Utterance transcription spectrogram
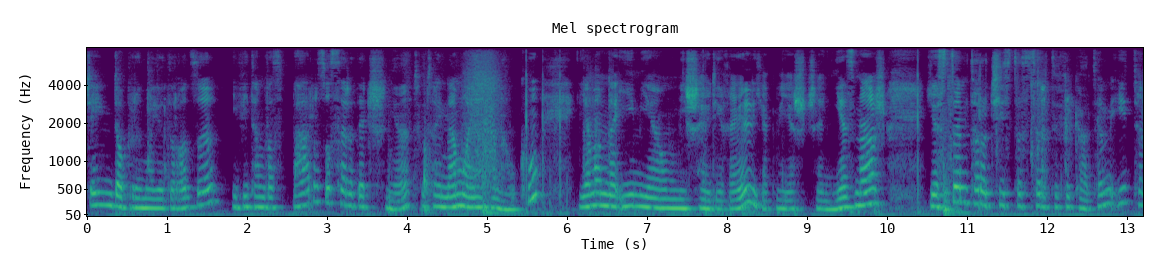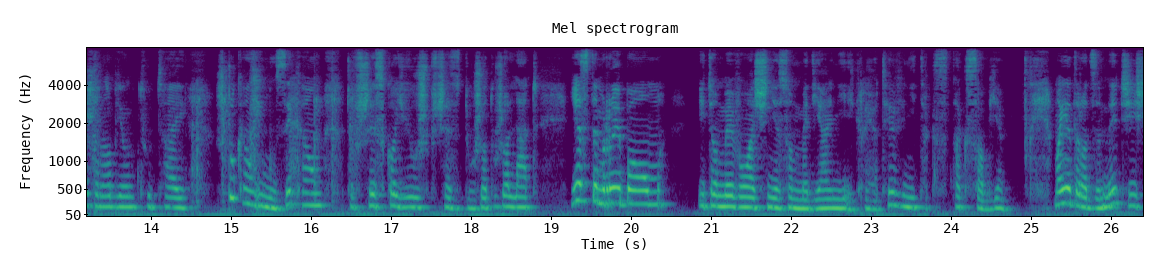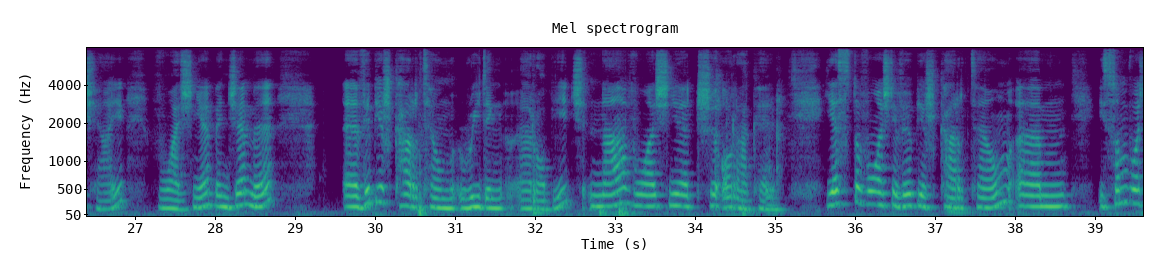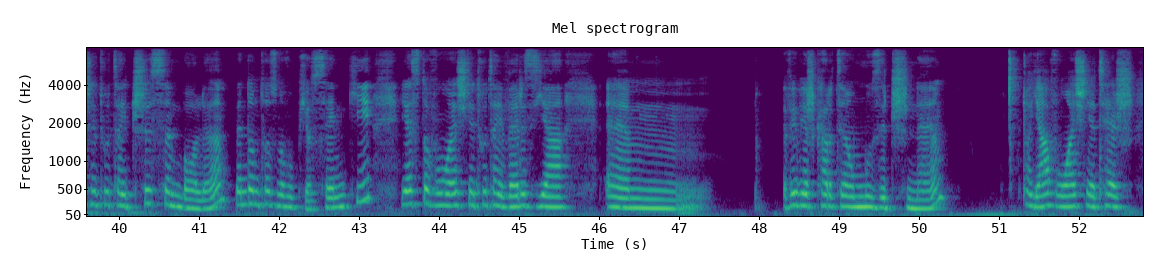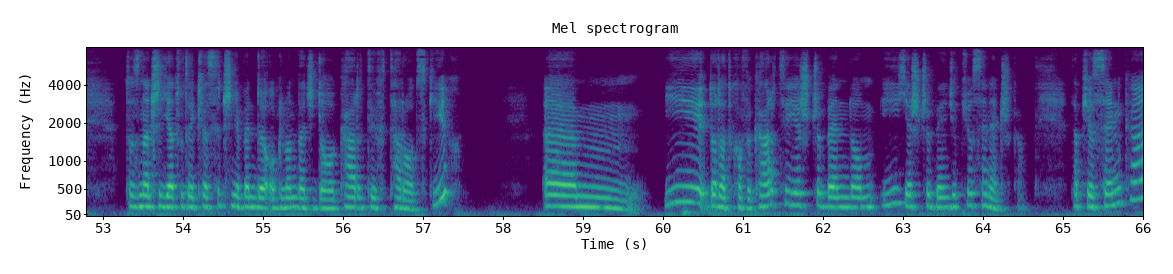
Dzień dobry moi drodzy i witam Was bardzo serdecznie tutaj na moim kanałku. Ja mam na imię Michelle Direl, jak mnie jeszcze nie znasz. Jestem tarocista z certyfikatem i też robię tutaj sztukę i muzykę. To wszystko już przez dużo, dużo lat. Jestem rybą i to my właśnie są medialni i kreatywni, tak, tak sobie. Moi drodzy, my dzisiaj właśnie będziemy wybierz kartę reading e, robić na właśnie czy orakel. Jest to właśnie wybierz kartę um, i są właśnie tutaj trzy symbole. Będą to znowu piosenki. Jest to właśnie tutaj wersja um, wybierz kartę muzyczne. To ja właśnie też, to znaczy ja tutaj klasycznie będę oglądać do karty tarockich Um, I dodatkowe karty jeszcze będą, i jeszcze będzie pioseneczka. Ta piosenka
